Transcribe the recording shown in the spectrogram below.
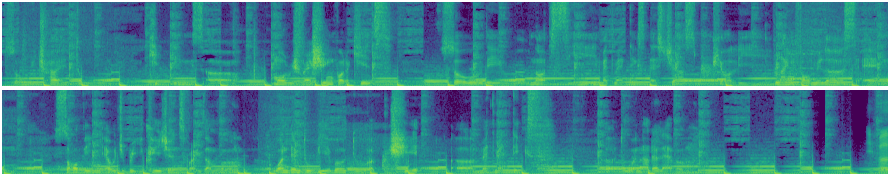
So we try to keep things uh, more refreshing for the kids so they will not see mathematics as just purely blind formulas and solving algebraic equations for example. Want them to be able to appreciate uh, mathematics uh, to another level. If a,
